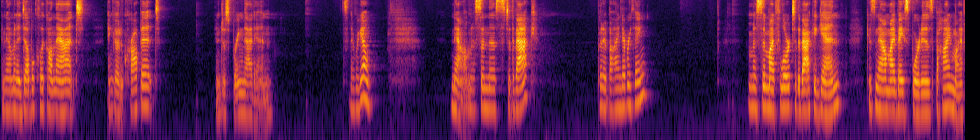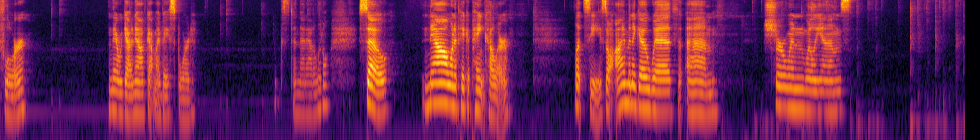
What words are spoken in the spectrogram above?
And now I'm going to double click on that and go to crop it and just bring that in. So there we go. Now I'm going to send this to the back, put it behind everything. I'm going to send my floor to the back again because now my baseboard is behind my floor. And there we go. Now I've got my baseboard. Extend that out a little. So now I want to pick a paint color let's see. So I'm going to go with um, Sherwin Williams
